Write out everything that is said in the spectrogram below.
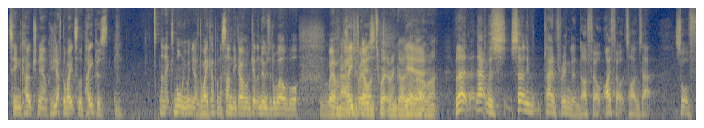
team coach now because you'd have to wait till the papers the next morning, wouldn't you? Have to wake up on a Sunday, go and get the news of the world or whatever Now paper you just go on. Twitter and go, Yeah. yeah, oh, right. But that, that was certainly playing for England. I felt I felt at times that sort of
